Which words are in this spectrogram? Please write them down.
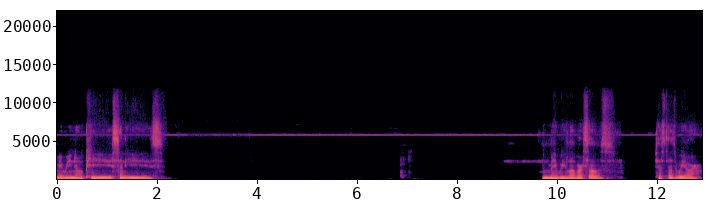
May we know peace and ease. And may we love ourselves just as we are.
